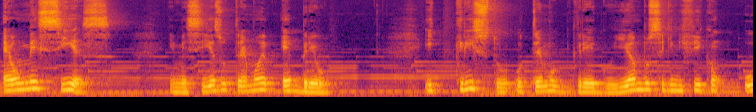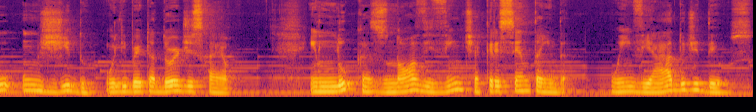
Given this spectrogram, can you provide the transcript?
é o Messias. E Messias o termo é hebreu e Cristo, o termo grego, e ambos significam o ungido, o libertador de Israel. Em Lucas 9:20 acrescenta ainda o enviado de Deus.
